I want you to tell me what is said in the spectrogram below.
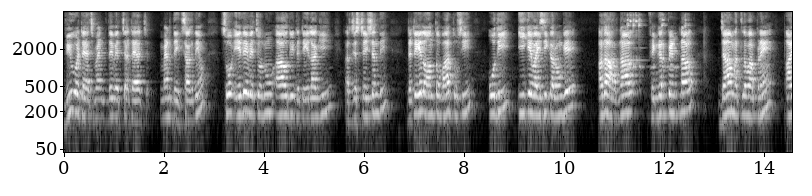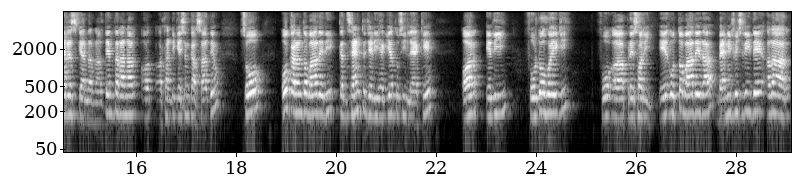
ਵਿਊ ਅਟੈਚਮੈਂਟ ਦੇ ਵਿੱਚ ਅਟੈਚਮੈਂਟ ਦੇਖ ਸਕਦੇ ਹੋ। ਸੋ ਇਹਦੇ ਵਿੱਚ ਉਹਨੂੰ ਆ ਉਹਦੀ ਡਿਟੇਲ ਆ ਗਈ ਰਜਿਸਟ੍ਰੇਸ਼ਨ ਦੀ। ਡਿਟੇਲ ਆਉਣ ਤੋਂ ਬਾਅਦ ਤੁਸੀਂ ਉਹਦੀ ਈਕੇਵਾਈਸੀ ਕਰੋਗੇ, ਆਧਾਰ ਨਾਲ ਫਿੰਗਰਪ੍ਰਿੰਟ ਨਾਲ, ਜਾਂ ਮਤਲਬ ਆਪਣੇ ਆਇਰਿਸ ਸਕੈਨਰ ਨਾਲ। ਤਿੰਨ ਤਰ੍ਹਾਂ ਨਾਲ ਅਥੈਂਟੀਕੇਸ਼ਨ ਕਰ ਸਕਦੇ ਹੋ। ਸੋ ਉਹ ਕਰਨ ਤੋਂ ਬਾਅਦ ਇਹਦੀ ਕੰਸੈਂਟ ਜਿਹੜੀ ਹੈਗੀ ਆ ਤੁਸੀਂ ਲੈ ਕੇ, ਔਰ ਇਹਦੀ ਫੋਟੋ ਹੋਏਗੀ। ਫੋ- ਅਹ ਆਪਣੇ ਸੌਰੀ ਇਹ ਉਸ ਤੋਂ ਬਾਅਦ ਇਹਦਾ ਬੈਨੀਫੀਸ਼ੀਅਰੀ ਦੇ ਆਧਾਰ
